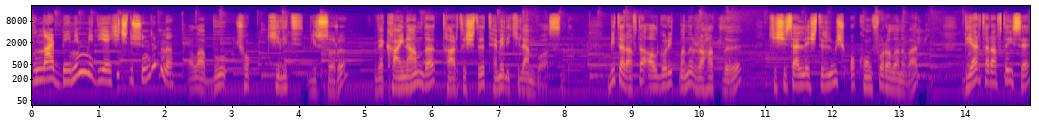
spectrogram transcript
bunlar benim mi diye hiç düşündün mü? Valla bu çok kilit bir soru ve kaynağım da tartıştığı temel ikilem bu aslında. Bir tarafta algoritmanın rahatlığı, kişiselleştirilmiş o konfor alanı var. Diğer tarafta ise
